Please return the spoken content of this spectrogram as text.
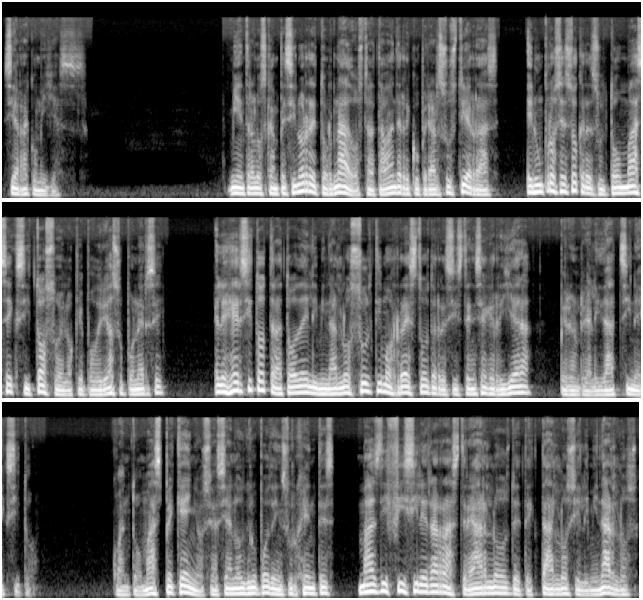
Cierra comillas. Mientras los campesinos retornados trataban de recuperar sus tierras, en un proceso que resultó más exitoso de lo que podría suponerse, el ejército trató de eliminar los últimos restos de resistencia guerrillera, pero en realidad sin éxito. Cuanto más pequeños se hacían los grupos de insurgentes, más difícil era rastrearlos, detectarlos y eliminarlos,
